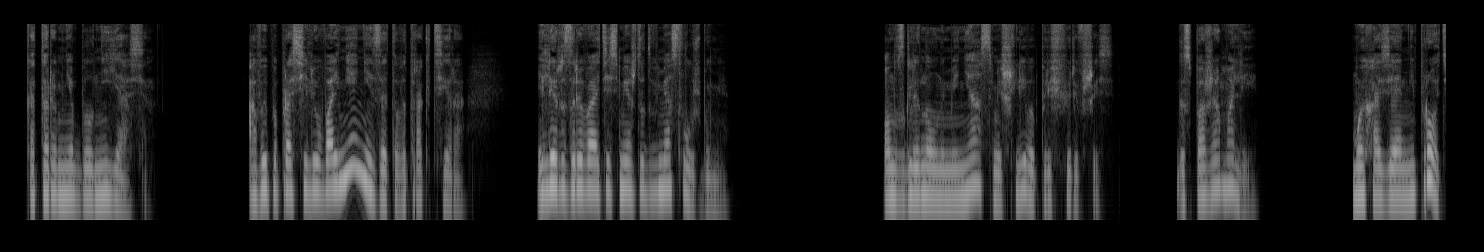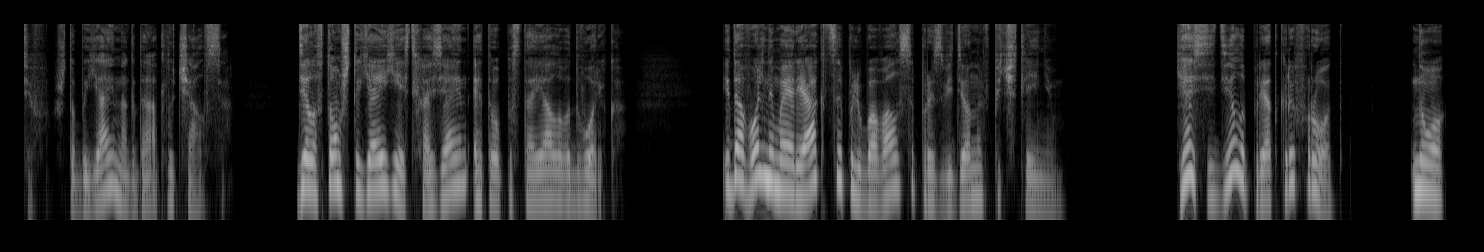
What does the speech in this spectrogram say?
который мне был неясен. «А вы попросили увольнения из этого трактира или разрываетесь между двумя службами?» Он взглянул на меня, смешливо прищурившись. «Госпожа Мали, мой хозяин не против, чтобы я иногда отлучался. Дело в том, что я и есть хозяин этого постоялого дворика. И довольный моей реакцией полюбовался произведенным впечатлением. Я сидела, приоткрыв рот. Но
